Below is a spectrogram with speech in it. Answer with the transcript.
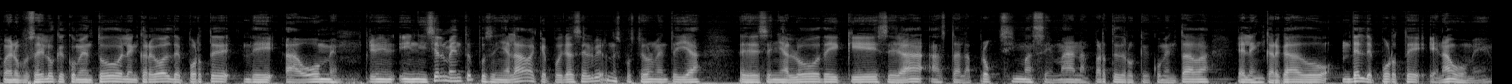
Bueno, pues ahí lo que comentó el encargado del deporte de AOME. Inicialmente, pues señalaba que podría ser el viernes, posteriormente ya eh, señaló de que será hasta la próxima semana, aparte de lo que comentaba el encargado del deporte en AOME.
